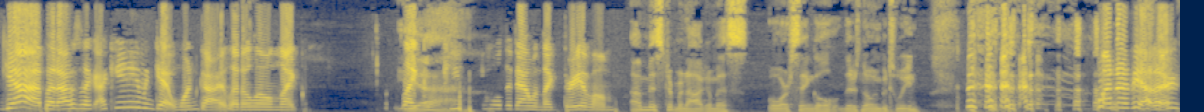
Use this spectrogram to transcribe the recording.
Yeah, but I was like, I can't even get one guy, let alone like like Yeah. keep hold it down with like three of them. I'm Mr. Monogamous or single. There's no in between. one or the other.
